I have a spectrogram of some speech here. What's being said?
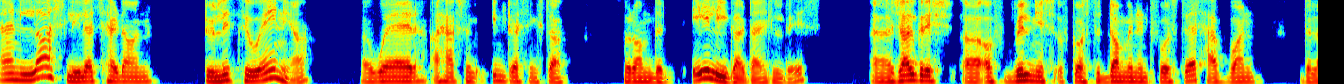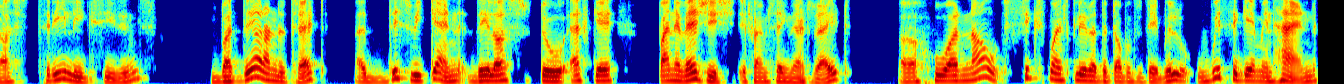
And lastly, let's head on to Lithuania, uh, where I have some interesting stuff from the A Liga title race. Uh, uh, of Vilnius, of course, the dominant force there, have won the last three league seasons, but they are under threat. Uh, this weekend, they lost to FK Panevėžys, if I'm saying that right, uh, who are now six points clear at the top of the table with the game in hand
